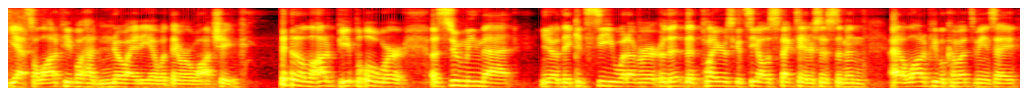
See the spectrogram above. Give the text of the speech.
yes, a lot of people had no idea what they were watching, and a lot of people were assuming that you know they could see whatever, or that the players could see all the spectator system. And I had a lot of people come up to me and say,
